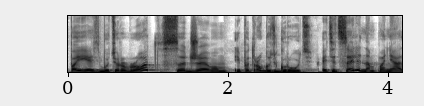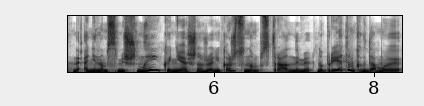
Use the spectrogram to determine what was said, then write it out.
поесть бутерброд с джемом и потрогать грудь. Эти цели нам понятны. Они нам смешны, конечно же, они кажутся нам странными. Но при этом, когда мы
